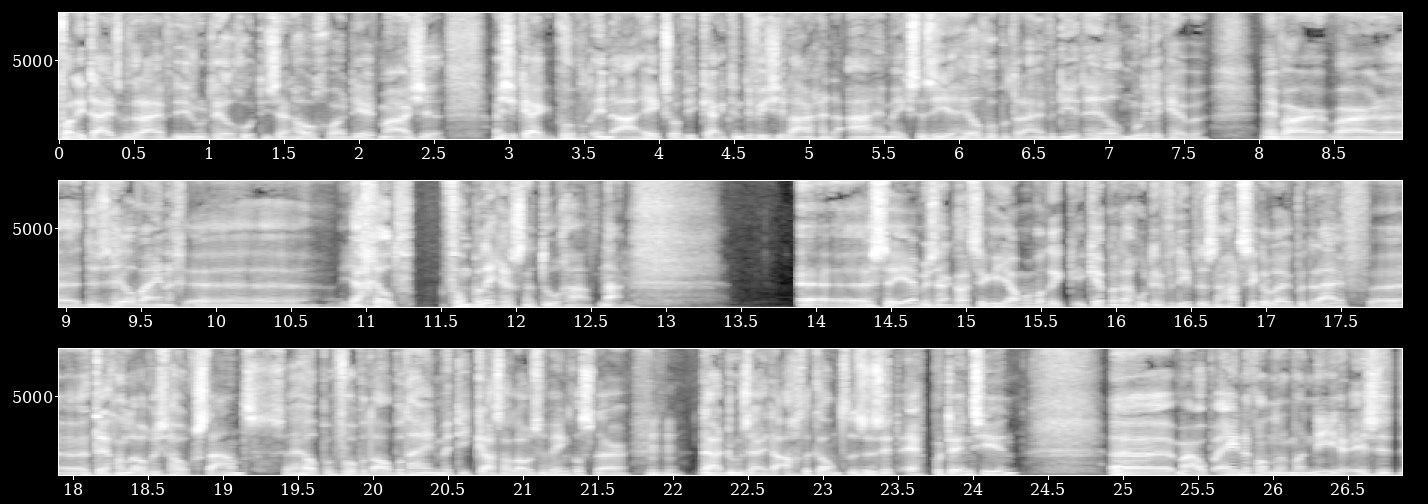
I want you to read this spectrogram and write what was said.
kwaliteitsbedrijven die doen het heel goed. Die zijn hoog gewaardeerd. Maar als je, als je kijkt bijvoorbeeld in de AX of je kijkt in de divisie lager en de AMX, dan zie je heel veel bedrijven die het heel moeilijk hebben. En waar, waar eh, dus heel weinig ja, geld van beleggers naartoe gaat. Nou. Eh, CM is eigenlijk hartstikke jammer, want ik, ik heb me daar goed in verdiept. Het is een hartstikke leuk bedrijf. eh, technologisch hoogstaand. Ze helpen bijvoorbeeld Albert Heijn met die kassaloze winkels. Daar, daar doen zij de achterkant. Dus er zit echt potentie in. Eh, maar op een of andere manier is het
